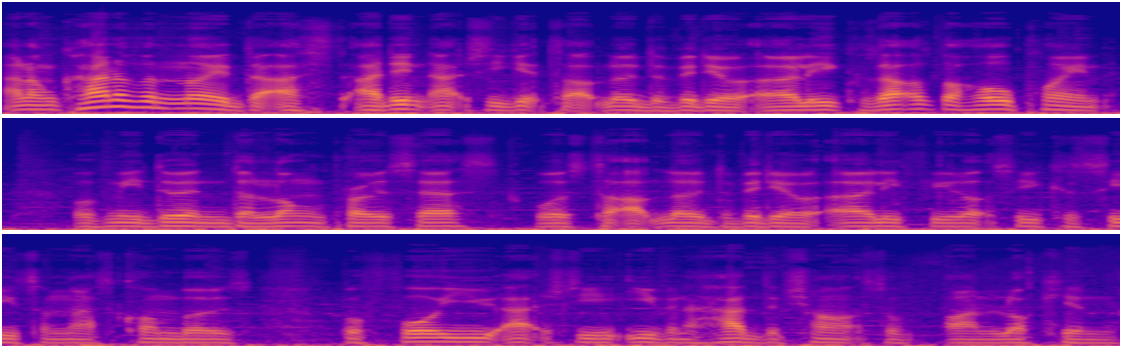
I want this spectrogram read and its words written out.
And i'm kind of annoyed that i, I didn't actually get to upload the video early because that was the whole point of me doing the long process was to upload the video early for you lot so you could see some nice combos before you actually even had the chance of unlocking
